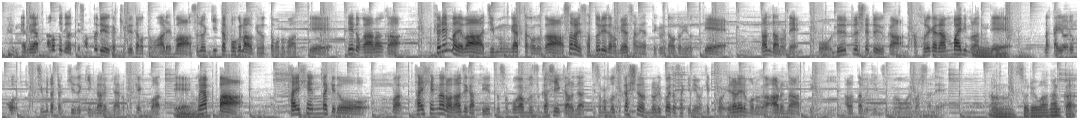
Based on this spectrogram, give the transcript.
やったことによって、サトリュウが気づいたこともあれば、それを聞いた僕らを受け取ったものもあって、っていうのが、なんか、去年までは自分がやったことが、さらにサトリュウとか皆さんがやってくれたことによって、なんだろうね、こう、ループしてというか、それが何倍にもなって、なんかいろいろこう、自分たちの気づきになるみたいなのが結構あって、うんまあ、やっぱ、大変だけど、まあ、大変なのはなぜかっていうと、そこが難しいからであって、その難しいのを乗り越えた先には結構得られるものがあるなっていうふうに、改めて自分は思いましたね。うん、それはなんか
